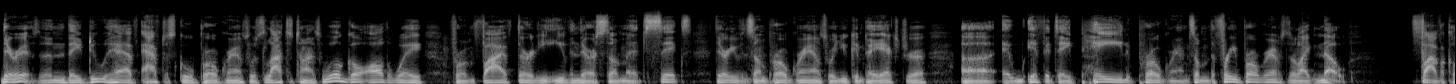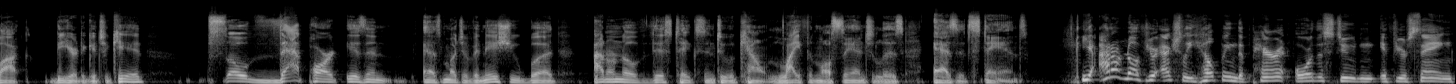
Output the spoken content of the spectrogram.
There is, and they do have after school programs, which lots of times will go all the way from five thirty. Even there are some at six. There are even some programs where you can pay extra uh, if it's a paid program. Some of the free programs, they're like, no, five o'clock, be here to get your kid. So that part isn't as much of an issue, but I don't know if this takes into account life in Los Angeles as it stands. Yeah, I don't know if you're actually helping the parent or the student if you're saying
